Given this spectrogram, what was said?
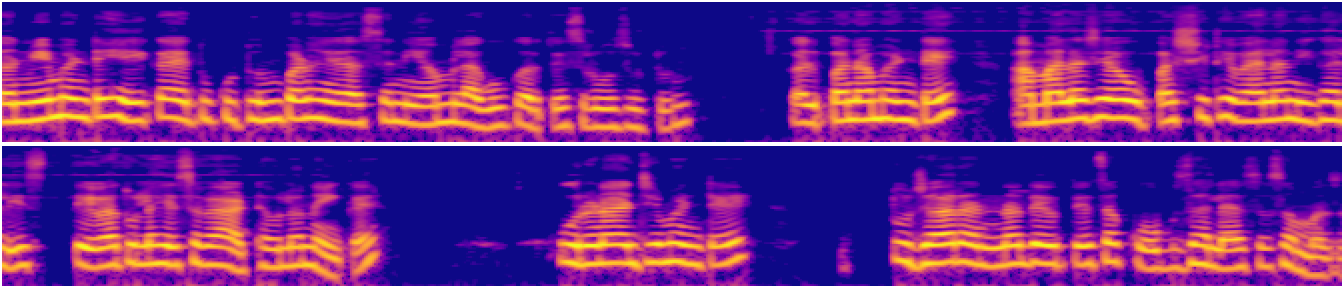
तन्वी म्हणते हे काय तू कुठून पण हे असे नियम लागू करतेस रोज उठून? कल्पना म्हणते आम्हाला जेव्हा उपाशी ठेवायला निघालीस तेव्हा तुला हे सगळं आठवलं नाही काय? पूर्णाजी म्हणते तुझ्यावर अन्नदेवतेचा कोप झाला असं समज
